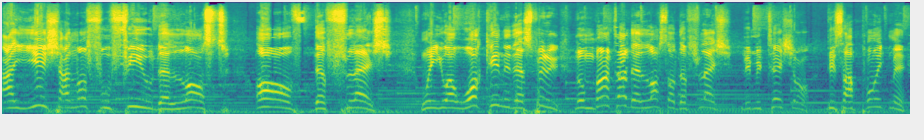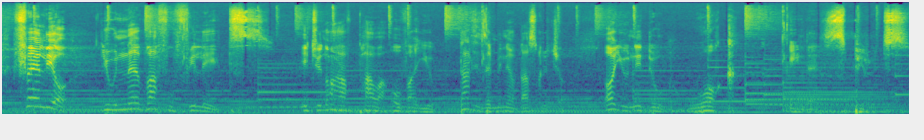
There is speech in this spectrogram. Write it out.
and ye shall not fulfill the lust of the flesh. When you are walking in the spirit, no matter the lust of the flesh, limitation, disappointment, failure, you never fulfill it. It will not have power over you. That is the meaning of that scripture. All you need to walk in the spirit.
